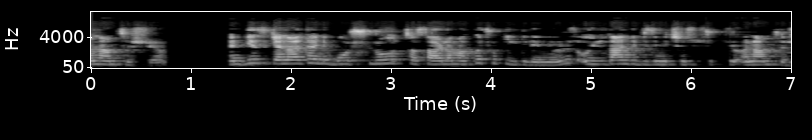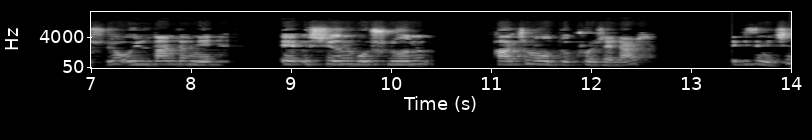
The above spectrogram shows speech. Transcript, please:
önem taşıyor. Yani biz genelde hani boşluğu tasarlamakla çok ilgileniyoruz. O yüzden de bizim için strüktür önem taşıyor. O yüzden de hani e, ışığın, boşluğun hakim olduğu projeler e, bizim için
